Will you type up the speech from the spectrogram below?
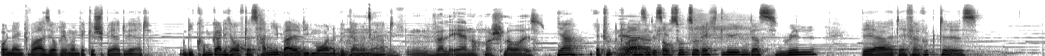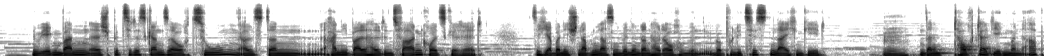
Und dann quasi auch irgendwann weggesperrt wird. Und die kommen gar nicht auf, dass Hannibal die Morde begangen hat. Weil er nochmal schlauer ist. Ja, er tut Ja, quasi das okay. auch so zurechtlegen, dass Will der, der Verrückte ist. Nur irgendwann äh, spitze das Ganze auch zu, als dann Hannibal halt ins Fadenkreuz gerät. Sich aber nicht schnappen lassen will und dann halt auch über Polizistenleichen geht. Mhm. Und dann taucht er halt irgendwann ab.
